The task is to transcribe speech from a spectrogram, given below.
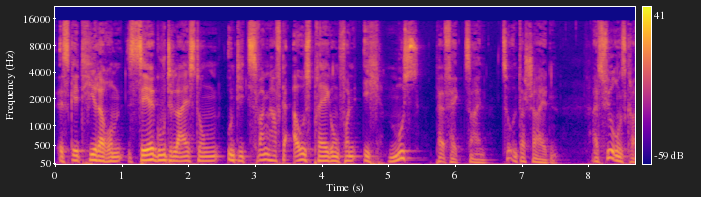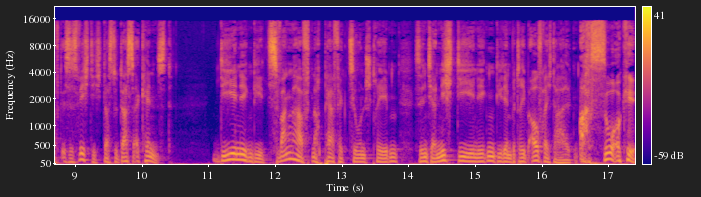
Es geht hier darum, sehr gute Leistungen und die zwanghafte Ausprägung von ich muss perfekt sein zu unterscheiden. Als Führungskraft ist es wichtig, dass du das erkennst. Diejenigen, die zwanghaft nach Perfektion streben, sind ja nicht diejenigen, die den Betrieb aufrechterhalten. Ach so, okay.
